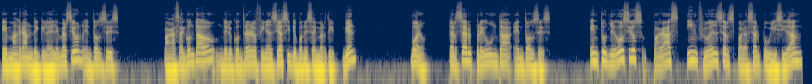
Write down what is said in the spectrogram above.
es más grande que la de la inversión, entonces pagas al contado, de lo contrario financiás y te pones a invertir. ¿Bien? Bueno, tercer pregunta entonces. ¿En tus negocios pagás influencers para hacer publicidad?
